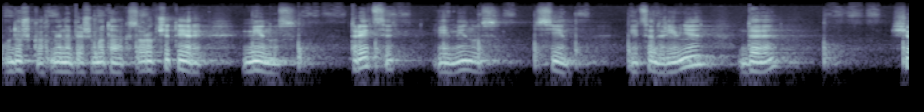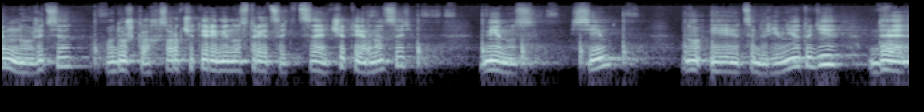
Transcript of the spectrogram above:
У дужках ми напишемо так: 44 мінус 30 і мінус 7. І це дорівнює d, що множиться. В дужках 44 мінус 30 це 14, мінус 7. Ну і це дорівнює тоді d,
